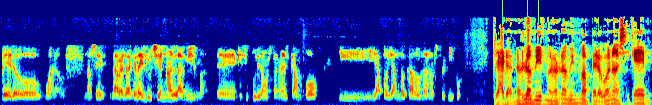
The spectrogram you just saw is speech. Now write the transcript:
pero bueno, no sé, la verdad que la ilusión no es la misma eh, que si pudiéramos estar en el campo y apoyando cada uno a nuestro equipo. Claro, no es lo mismo, no es lo mismo, pero bueno, sí que,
